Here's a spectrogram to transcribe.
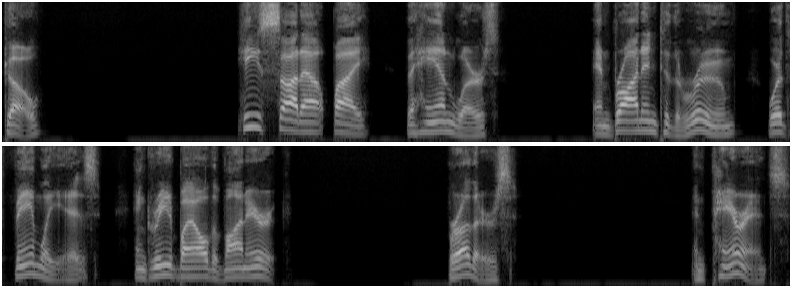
go. He's sought out by the handlers and brought into the room where the family is and greeted by all the Von Erich brothers and parents.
